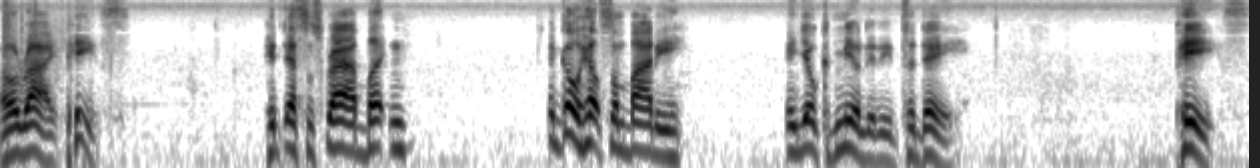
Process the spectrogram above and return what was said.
All right, peace. Hit that subscribe button and go help somebody in your community today. Peace.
